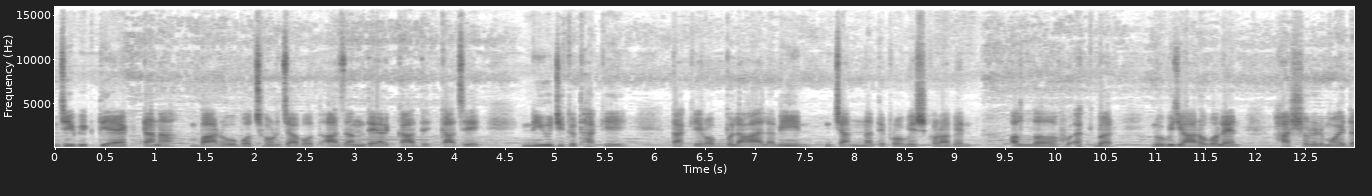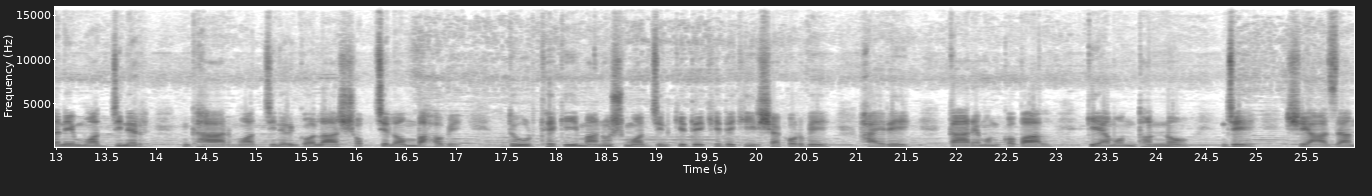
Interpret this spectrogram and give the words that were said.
যে ব্যক্তি এক টানা বারো বছর যাবৎ আজান দেয়ার কাজে নিয়োজিত থাকে, তাকে রব্বুল আলামিন জান্নাতে প্রবেশ করাবেন। আল্লাহ একবার নবীজি আরও বলেন হাসরের ময়দানে মুয়াজ্জিনের ঘাড়, মুয়াজ্জিনের গলা সবচেয়ে লম্বা হবে। দূর থেকেই মানুষ মুয়াজ্জিনকে দেখে দেখে ঈর্ষা করবে হায় রে কার এমন কপাল, কে এমন ধন্য যে সে আজান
